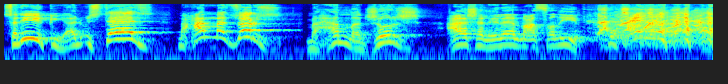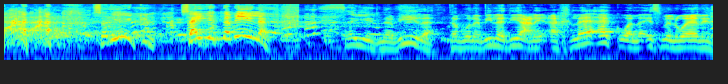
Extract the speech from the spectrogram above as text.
صديقي الأستاذ محمد زرز. محمد جورج عاش الهلال مع الصليب. صديقي سيد نبيلة. سيد نبيلة. طب ونبيلة دي يعني أخلاقك ولا اسم الوالد؟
